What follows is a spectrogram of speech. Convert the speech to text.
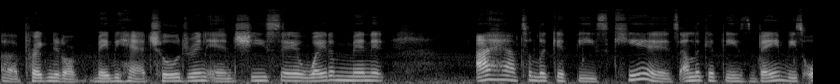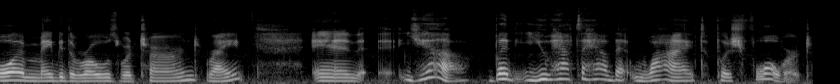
uh pregnant or maybe had children and she said wait a minute I have to look at these kids. I look at these babies, or maybe the roles were turned, right? And yeah, but you have to have that why to push forward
